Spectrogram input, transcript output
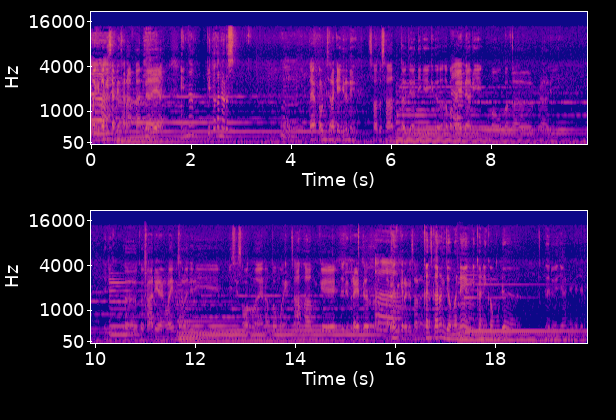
Pagi-pagi siapin sarapan. Dah ya enak kita kan harus Tapi kalau misalnya kayak gitu nih suatu saat terjadi kayak gitu apakah Hmm. yang dari mau bakal beralih jadi eh, ke karir yang lain misalnya jadi bisnis online atau main saham kayak jadi trader? Ada Eh. pikiran ke sana? Kan sekarang zamannya yang nikah nikah muda aduh jangan deh nggak jadi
